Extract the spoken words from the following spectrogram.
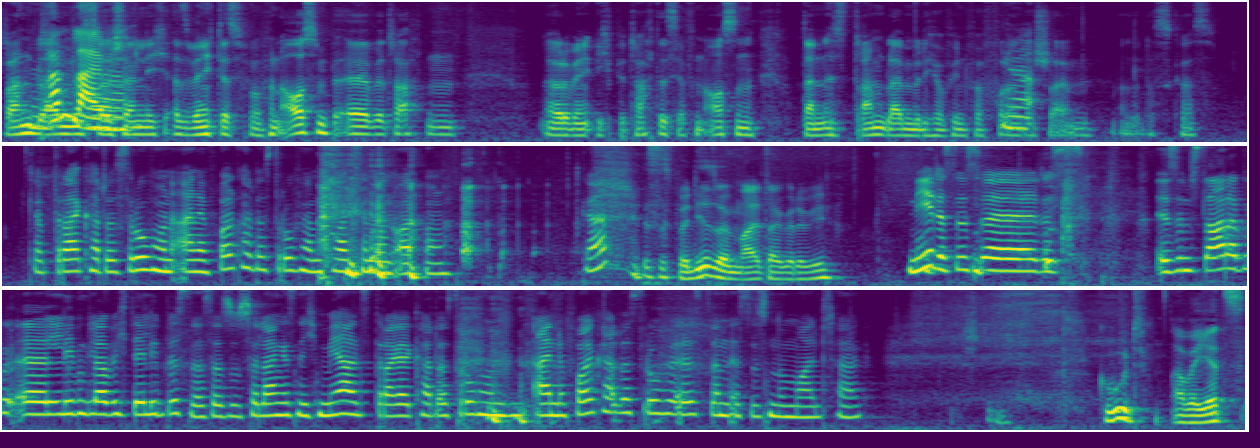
dranbleiben, dranbleiben. ist wahrscheinlich, also wenn ich das von, außen äh, betrachten, oder wenn ich, ich betrachte es ja von außen, dann ist dranbleiben, würde ich auf jeden Fall voll ja. unterschreiben. Also das ist krass. Ich glaube, drei Katastrophen und eine Vollkatastrophe am Tag sind in Ordnung. Gell? Ist das bei dir so im Alltag oder wie? Nee, das ist, äh, das ist im Startup-Leben, glaube ich, Daily Business. Also solange es nicht mehr als drei Katastrophen und eine Vollkatastrophe ist, dann ist es ein Normaltag. Stimmt. Gut, aber jetzt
